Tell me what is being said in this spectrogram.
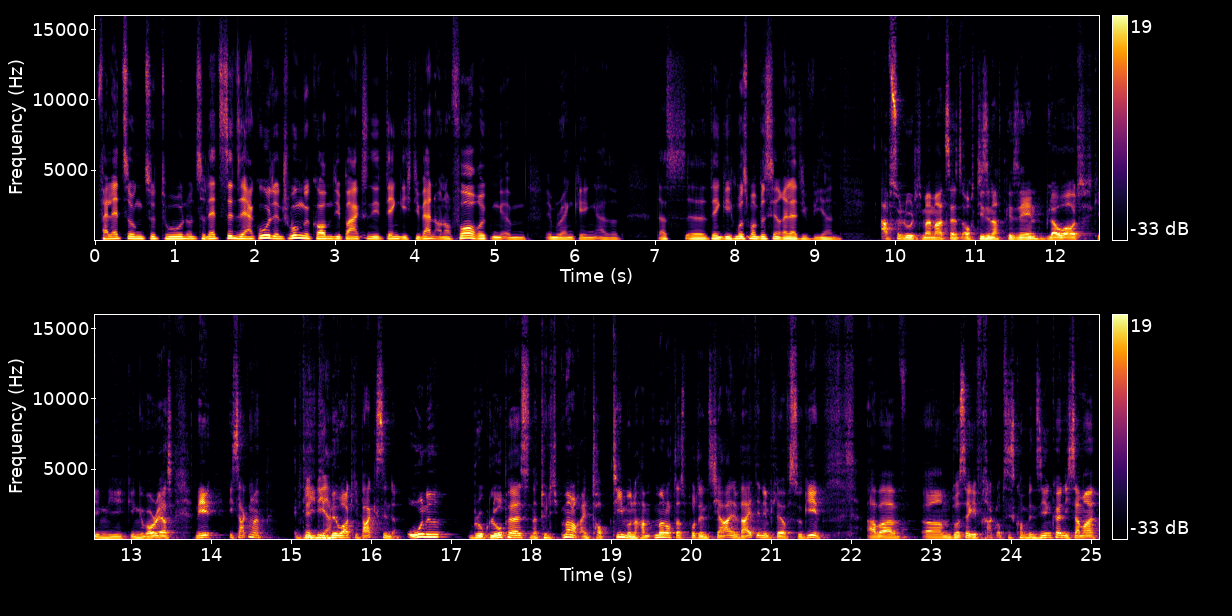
Verletzungen zu tun. Und zuletzt sind sie ja gut in Schwung gekommen, die Bugs, die denke ich, die werden auch noch vorrücken im im Ranking. Also das, äh, denke ich, muss man ein bisschen relativieren. Absolut. Ich meine, man hat es ja jetzt auch diese Nacht gesehen. Blowout gegen die, gegen die Warriors. Nee, ich sag mal, die, die ja. Milwaukee Bucks sind ohne Brook Lopez natürlich immer noch ein Top-Team und haben immer noch das Potenzial, weit in den Playoffs zu gehen. Aber ähm, du hast ja gefragt, ob sie es kompensieren können. Ich sag mal,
